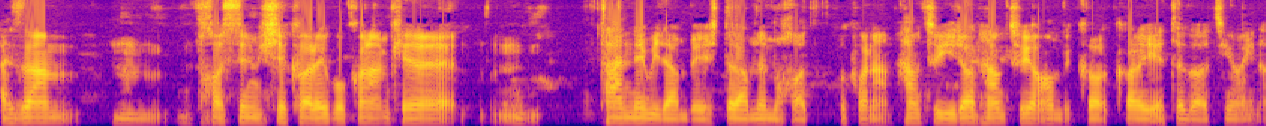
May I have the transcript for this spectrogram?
ازم خواسته میشه کاری بکنم که تن نمیدم بهش دارم نمی‌خواد بکنم. هم تو ایران هم توی آمریکا کارهای اطلاعاتی و اینا.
